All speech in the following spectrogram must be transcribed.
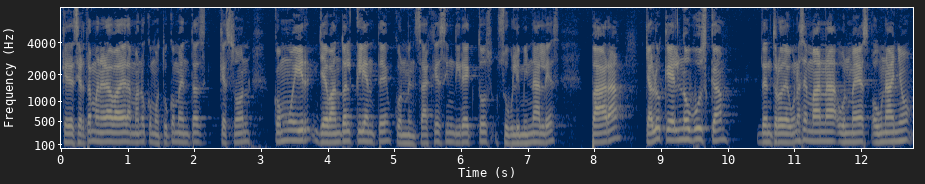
que de cierta manera va de la mano como tú comentas, que son cómo ir llevando al cliente con mensajes indirectos, subliminales, para que algo que él no busca dentro de una semana, un mes o un año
